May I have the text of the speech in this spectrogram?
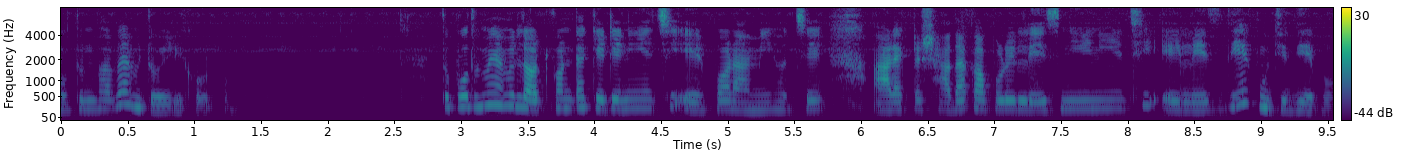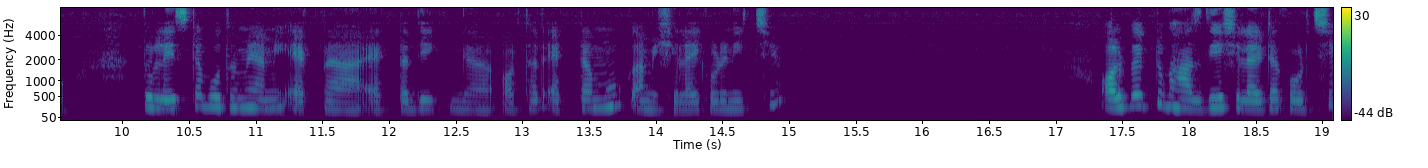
নতুনভাবে আমি তৈরি করব। তো প্রথমে আমি লটকনটা কেটে নিয়েছি। এরপর আমি হচ্ছে আর একটা সাদা কাপড়ের লেস নিয়ে নিয়েছি। এই লেস দিয়ে কুচি দেবো। তো লেসটা প্রথমে আমি একটা একটা দিক অর্থাৎ একটা মুখ আমি সেলাই করে নিচ্ছি। অল্প একটু ভাঁজ দিয়ে সেলাইটা করছি।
